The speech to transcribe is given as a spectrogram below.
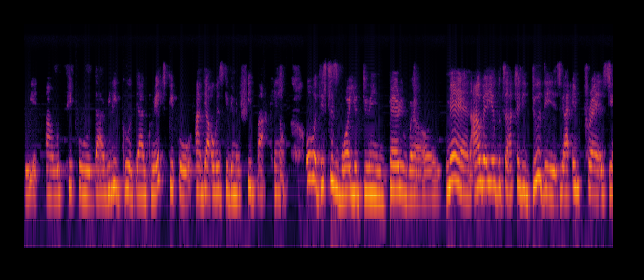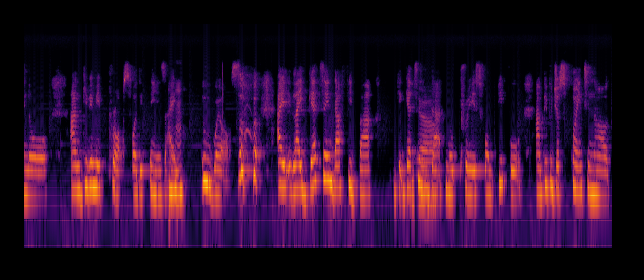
with uh, with people that are really good. They are great people and they're always giving me feedback, you know, oh, this is what you're doing very well. Man, how were you able to actually do this? You are impressed, you know, and giving me props for the things mm-hmm. I do well. So I like getting that feedback getting yeah. that you know, praise from people and people just pointing out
